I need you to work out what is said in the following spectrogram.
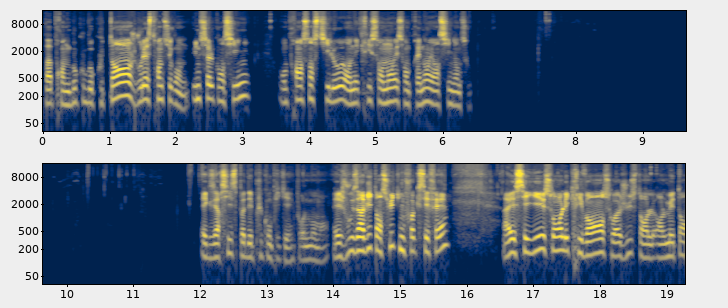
pas, prendre beaucoup, beaucoup de temps. Je vous laisse 30 secondes. Une seule consigne. On prend son stylo, on écrit son nom et son prénom et on signe en dessous. Exercice pas des plus compliqués pour le moment. Et je vous invite ensuite, une fois que c'est fait, à essayer, soit en l'écrivant, soit juste en, le mettant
